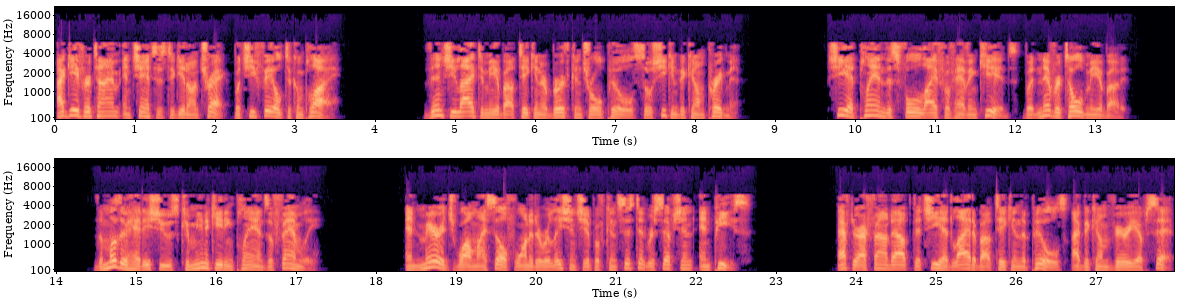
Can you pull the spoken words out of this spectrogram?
I gave her time and chances to get on track, but she failed to comply. Then she lied to me about taking her birth control pills so she can become pregnant. She had planned this full life of having kids, but never told me about it. The mother had issues communicating plans of family and marriage while myself wanted a relationship of consistent reception and peace. After I found out that she had lied about taking the pills, I become very upset.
